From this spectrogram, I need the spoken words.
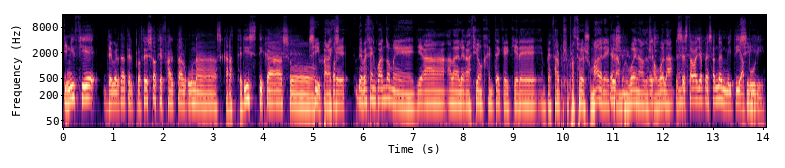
inicie de verdad el proceso, ¿hace falta algunas características o...? Sí, para que de vez en cuando me llega a la delegación gente que quiere empezar pues, el proceso de su madre, que era muy buena, o de su abuela. ¿eh? estaba yo pensando en mi tía Puri.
